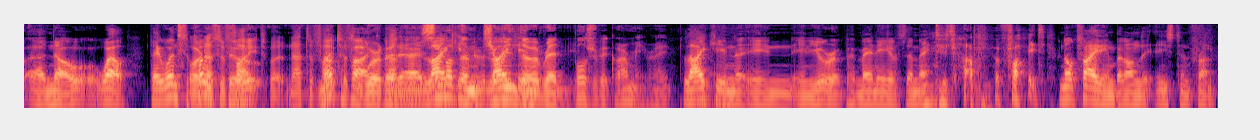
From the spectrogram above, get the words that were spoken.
uh, no. Well, they weren't supposed or not to, to, fight, but not to fight, not to, fight, to work but, on uh, Some like of them in, joined like the Red Bolshevik Army, right? Like in, in, in Europe, many of them ended up fight, not fighting, but on the Eastern Front.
